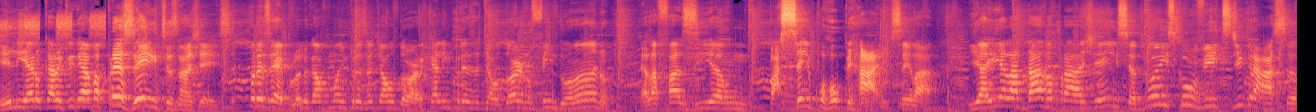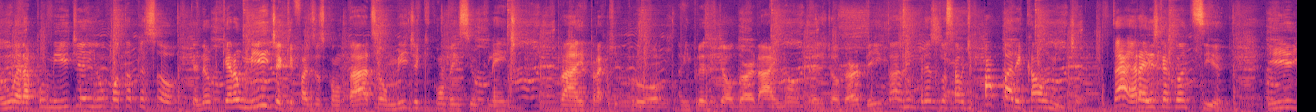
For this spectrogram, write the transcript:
ele era o cara que ganhava presentes na agência. Por exemplo, eu ligava pra uma empresa de outdoor. Aquela empresa de outdoor, no fim do ano, ela fazia um passeio pro Hope Harry, sei lá. E aí ela dava pra agência dois convites de graça. Um era pro mídia e um pra outra pessoa, entendeu? Porque era o mídia que fazia os contatos, é o mídia que convencia o cliente pra ir pra aqui, pro empresa de outdoor A e não empresa de outdoor B. Então as empresas gostavam de paparicar o mídia. Tá? Era isso que acontecia. E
